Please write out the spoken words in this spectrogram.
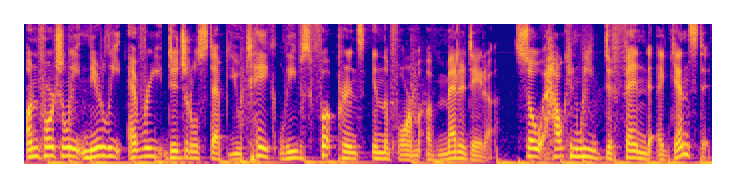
Unfortunately, nearly every digital step you take leaves footprints in the form of metadata. So, how can we defend against it?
